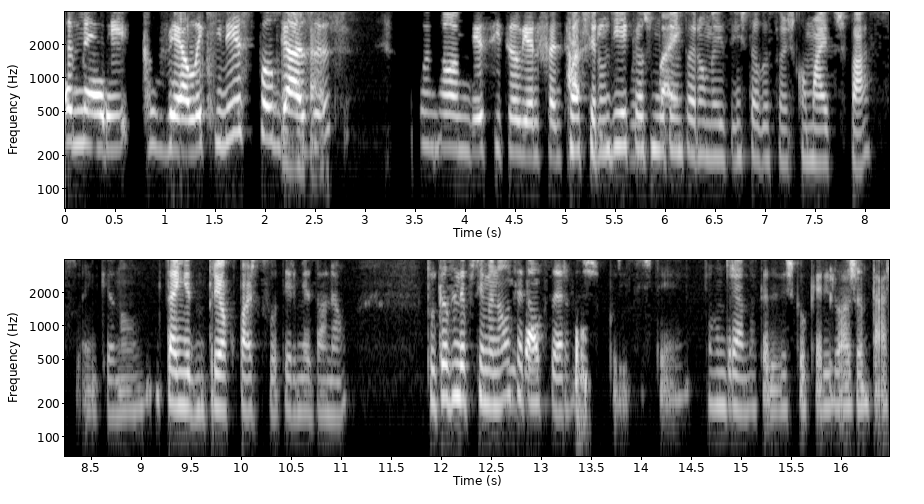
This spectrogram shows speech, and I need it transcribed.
a Mary revele aqui neste pão de é gajas o nome desse italiano fantástico. Pode ser um dia que eles mudem para umas instalações com mais espaço, em que eu não tenha de me preocupar se vou ter mesa ou não. Porque eles ainda por cima não aceitam reservas, por isso isto é, é, um drama cada vez que eu quero ir lá jantar.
